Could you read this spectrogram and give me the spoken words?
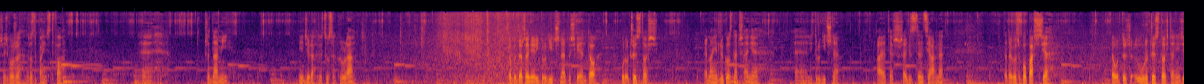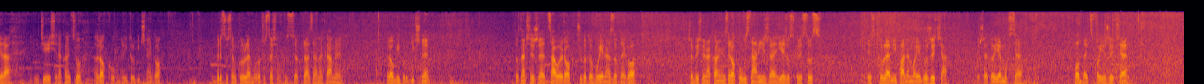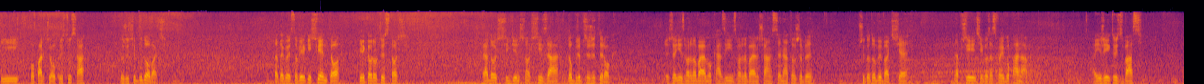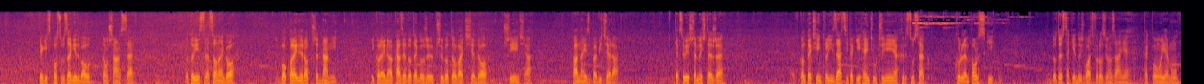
Szczęść Boże, drodzy Państwo. E, Przed nami Niedziela Chrystusa Króla. To wydarzenie liturgiczne, to święto, uroczystość e, ma nie tylko znaczenie e, liturgiczne, ale też egzystencjalne. Dlatego, że popatrzcie, ta uroczystość, ta niedziela dzieje się na końcu roku liturgicznego. Chrystusem Królem, uroczystością Chrystusa Króla zamykamy rok liturgiczny. To znaczy, że cały rok przygotowuje nas do tego, żebyśmy na koniec roku uznali, że Jezus Chrystus jest Królem i Panem mojego życia, że to Jemu chcę poddać swoje życie i w oparciu o Chrystusa to życie budować. Dlatego jest to wielkie święto, wielka uroczystość radości, wdzięczności za dobrze przeżyty rok. Że nie zmarnowałem okazji, nie zmarnowałem szansy na to, żeby przygotowywać się na przyjęcie go za swojego Pana. A jeżeli ktoś z Was w jakiś sposób zaniedbał tą szansę, no to nic straconego, bo kolejny rok przed nami i kolejna okazja do tego, żeby przygotować się do przyjęcia Pana i Zbawiciela. Tak sobie jeszcze myślę, że w kontekście intronizacji, takiej chęci uczynienia Chrystusa królem Polski, no to jest takie dość łatwe rozwiązanie, tak po mojemu,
